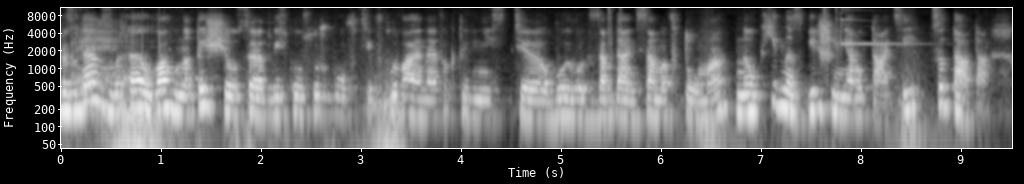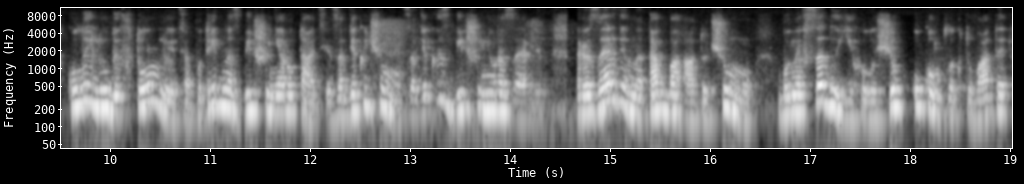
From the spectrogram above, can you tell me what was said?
Президент звертає увагу на те, що серед військовослужбовців впливає на ефективність е, бойових завдань саме втома, необхідне збільшення ротацій. Цитата: коли люди втомлюються, потрібне збільшення ротації. Завдяки чому? Завдяки збільшенню резервів. Резервів не так багато. Чому? Бо не все доїхало, щоб укомплектувати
